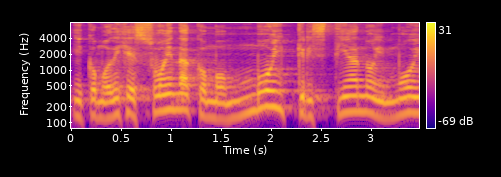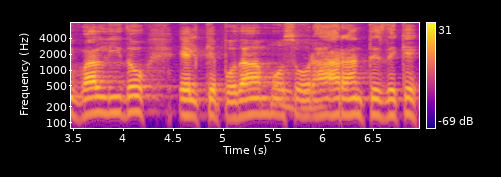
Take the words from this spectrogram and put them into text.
Y como dije, suena como muy cristiano y muy válido el que podamos orar antes de que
